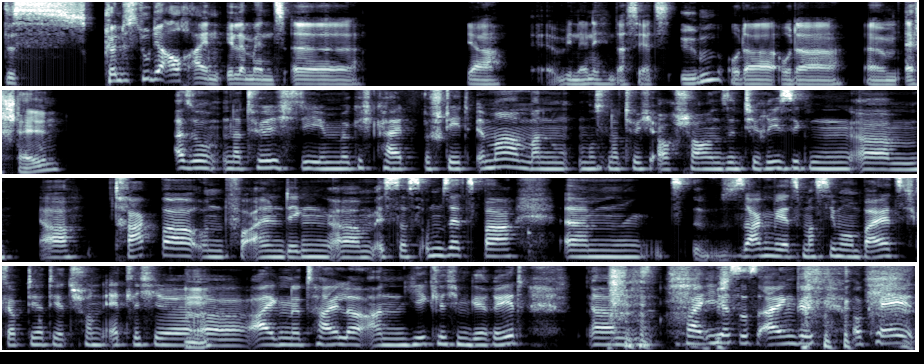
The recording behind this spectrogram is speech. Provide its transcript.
das könntest du dir auch ein Element, äh, ja, äh, wie nenne ich das jetzt, üben oder, oder ähm, erstellen? Also natürlich, die Möglichkeit besteht immer. Man muss natürlich auch schauen, sind die Risiken ähm, ja, tragbar und vor allen Dingen ähm, ist das umsetzbar. Ähm, sagen wir jetzt mal Simon Biles, ich glaube, die hat jetzt schon etliche mhm. äh, eigene Teile an jeglichem Gerät. Ähm, bei ihr ist es eigentlich, okay,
